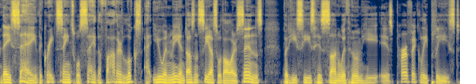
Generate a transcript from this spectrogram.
they say, the great saints will say, the Father looks at you and me and doesn't see us with all our sins, but he sees his Son with whom he is perfectly pleased.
